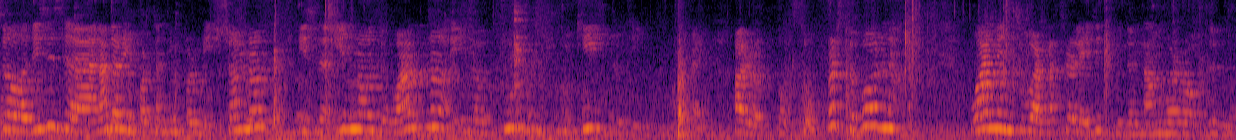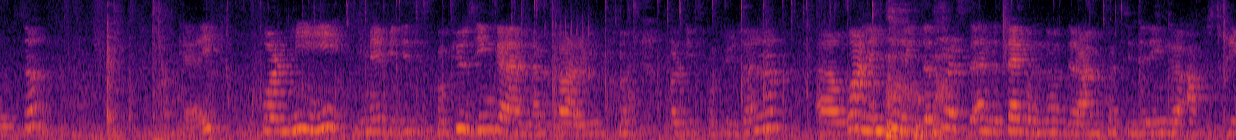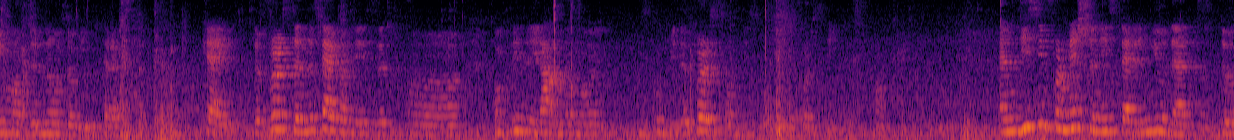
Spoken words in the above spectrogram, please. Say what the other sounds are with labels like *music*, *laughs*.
So this is another important information. Is in node one, in node two, to key, to key. Okay. Allora, so first of all, *laughs* one and two are not related to the number of the nodes. Okay. For me, maybe this is confusing, and I'm sorry *laughs* for this confusion. Uh, one and two is the first and the second node that I'm considering upstream of the node of interest. Okay, the first and the second is uh, completely random. This could be the first one, this could be the first thing. Okay. And this information is telling you that the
